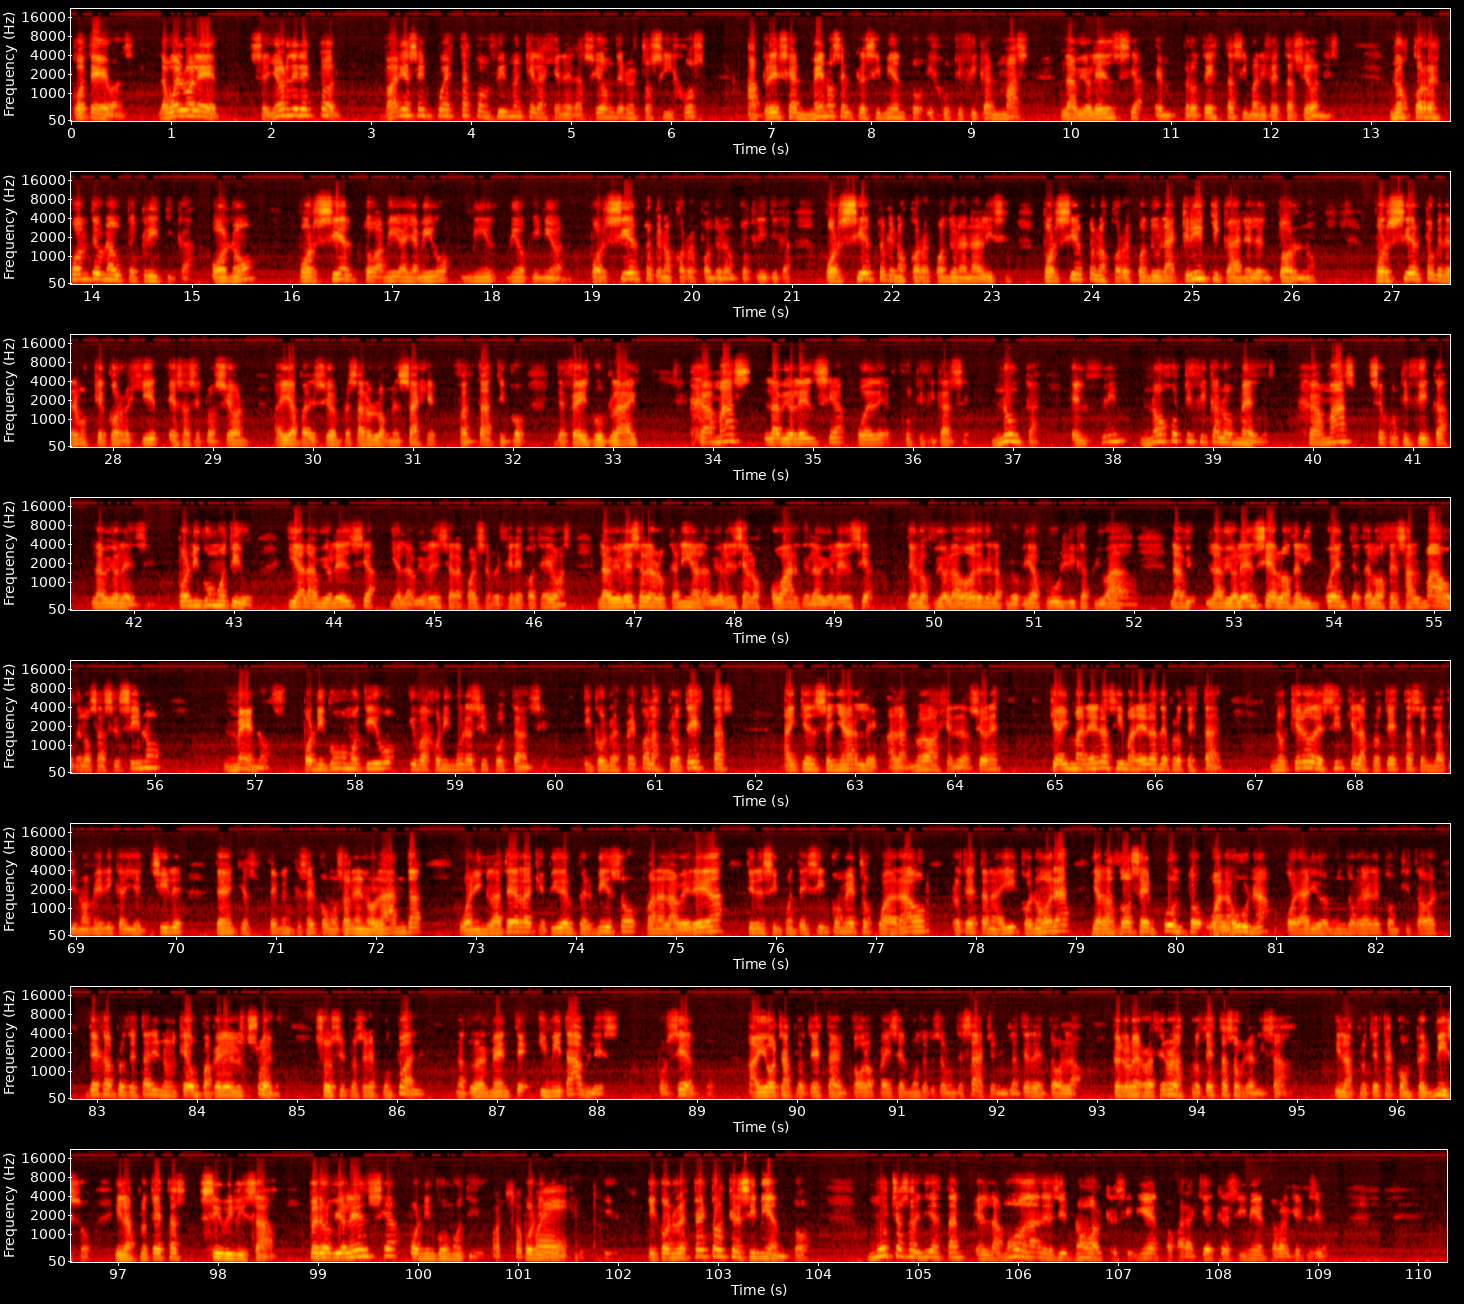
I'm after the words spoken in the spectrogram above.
Cote. La vuelvo a leer. Señor director, varias encuestas confirman que la generación de nuestros hijos aprecian menos el crecimiento y justifican más la violencia en protestas y manifestaciones. Nos corresponde una autocrítica o no, por cierto, amiga y amigo, mi, mi opinión por cierto que nos corresponde una autocrítica, por cierto que nos corresponde un análisis, por cierto nos corresponde una crítica en el entorno, por cierto que tenemos que corregir esa situación. Ahí apareció, empezaron los mensajes fantásticos de Facebook Live. Jamás la violencia puede justificarse, nunca. El fin no justifica los medios, jamás se justifica la violencia, por ningún motivo y a la violencia y a la violencia a la cual se refiere Cotemas, la violencia de la Araucanía, la violencia de los cobardes, la violencia de los violadores de la propiedad pública privada, la, la violencia de los delincuentes, de los desalmados, de los asesinos, menos, por ningún motivo y bajo ninguna circunstancia. Y con respecto a las protestas, hay que enseñarle a las nuevas generaciones que hay maneras y maneras de protestar. No quiero decir que las protestas en Latinoamérica y en Chile tengan que, ser como son en Holanda o en Inglaterra, que piden permiso, van a la vereda, tienen 55 metros cuadrados, protestan ahí con hora y a las 12 en punto o a la 1, horario del mundo real del conquistador, dejan protestar y no queda un papel en el suelo. Son situaciones puntuales, naturalmente imitables, por cierto. Hay otras protestas en todos los países del mundo que son un desastre, en Inglaterra y en todos lados. Pero me refiero a las protestas organizadas y las protestas con permiso y las protestas civilizadas, pero violencia por ningún motivo. Por supuesto. Y con respecto al crecimiento, muchos hoy día están en la moda de decir, no, el crecimiento, ¿para qué el crecimiento? ¿Para qué el crecimiento?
